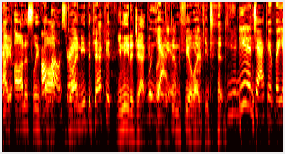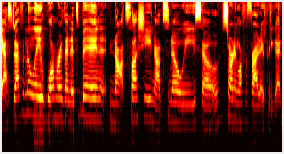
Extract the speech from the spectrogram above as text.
I, I honestly thought, Almost, right? do I need the jacket? You need a jacket, well, yeah, but it didn't feel yeah. like you did. You need a jacket, but yes, definitely warmer than it's been. Not slushy, not snowy, so starting off a Friday, pretty good.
